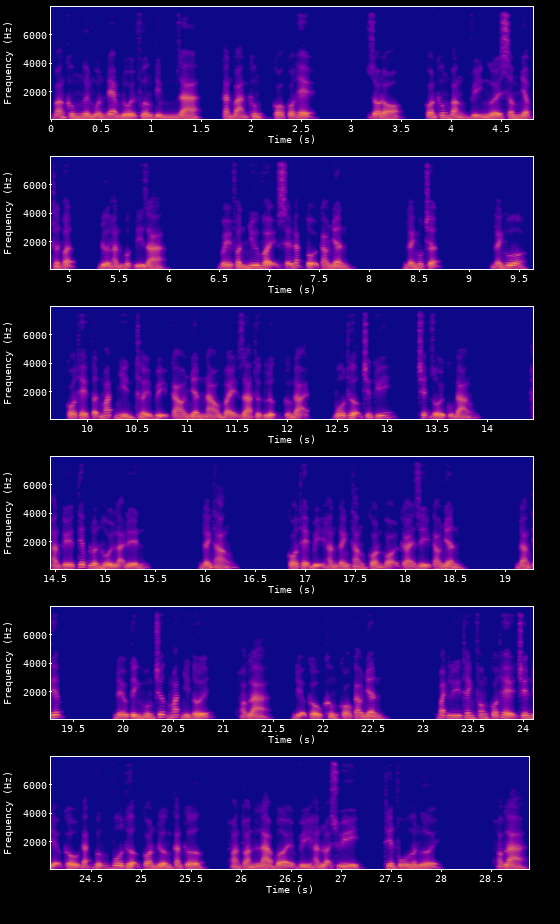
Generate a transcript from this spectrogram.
bằng không ngươi muốn đem đối phương tìm ra, căn bản không có có thể. Do đó còn không bằng vì người xâm nhập thân phận, đưa hắn bước đi ra. Về phần như vậy sẽ đắc tội cao nhân. Đánh một trận. Đánh thua, có thể tận mắt nhìn thấy vị cao nhân nào bày ra thực lực cường đại, vô thượng chiến kỹ, chết rồi cũng đáng. Hắn kế tiếp luân hồi lại đến. Đánh thắng. Có thể bị hắn đánh thắng còn gọi cái gì cao nhân? Đáng tiếc. Đều tình huống trước mắt nhìn tới, hoặc là, địa cầu không có cao nhân. Bách lý thanh phong có thể trên địa cầu đặt vững vô thượng con đường căn cơ, hoàn toàn là bởi vì hắn loại suy, thiên phú hơn người. Hoặc là,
